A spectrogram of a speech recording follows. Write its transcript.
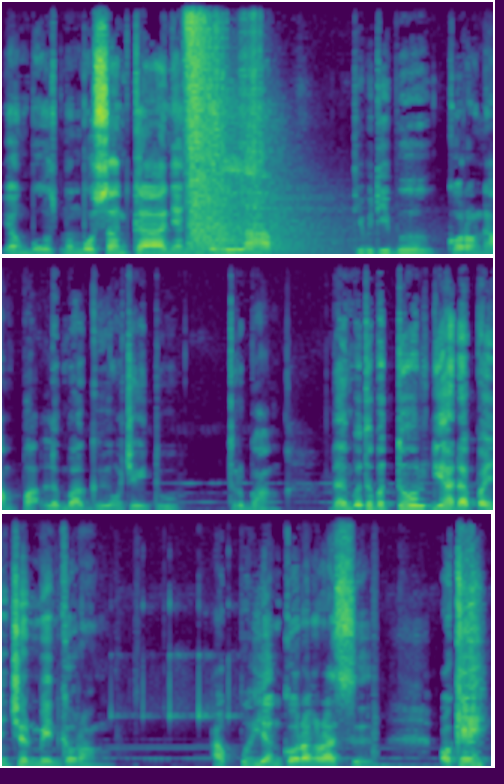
Yang bos, membosankan Yang gelap Tiba-tiba korang nampak lembaga macam itu Terbang. Dan betul-betul di hadapan cermin korang. Apa yang korang rasa? Okay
